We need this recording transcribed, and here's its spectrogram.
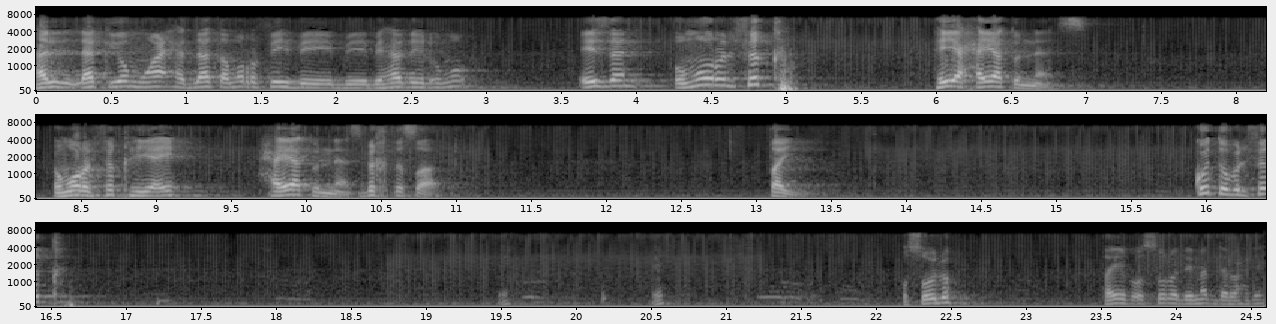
هل لك يوم واحد لا تمر فيه بهذه الأمور؟ إذا أمور الفقه هي حياة الناس. أمور الفقه هي إيه؟ حياة الناس باختصار. طيب. كتب الفقه. إيه؟ إيه؟ أصوله؟ طيب أصوله دي مادة لوحدها.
